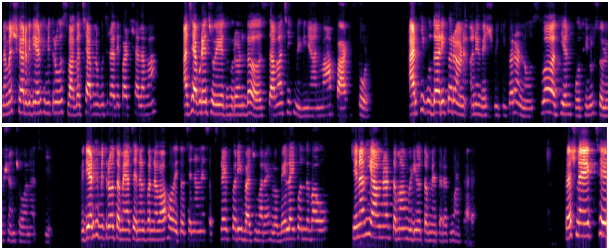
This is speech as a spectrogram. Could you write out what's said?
નમસ્કાર વિદ્યાર્થી મિત્રો, સ્વાગત છે આપનું ગુજરાતી પાઠશાલામાં આજે આપણે જોઈએ ધોરણ દસ, સામાજિક વિજ્ઞાનમાં પાઠ સોળ. આર્થિક ઉદારીકરણ અને વૈશ્વિકીકરણનું સ્વ અધ્યયન પોથીનું સોલ્યુશન જોવાના છીએ. વિદ્યાર્થી મિત્રો, તમે આ ચેનલ પર નવા હોય તો ચેનલને સબસ્ક્રાઇબ કરી બાજુમાં રહેલો બેલ આઇકોન દબાવો, જેનાથી આવનાર તમામ વીડિયો તમને તરત મળતા રહે. પ્રશ્ન એક છે,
